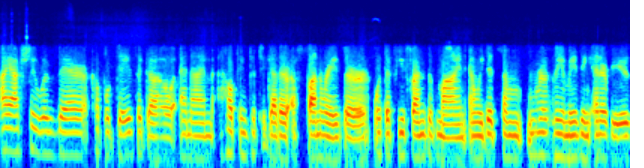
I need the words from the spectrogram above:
I actually was there a couple days ago and I'm helping put together a fundraiser with a few friends of mine and we did some really amazing interviews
